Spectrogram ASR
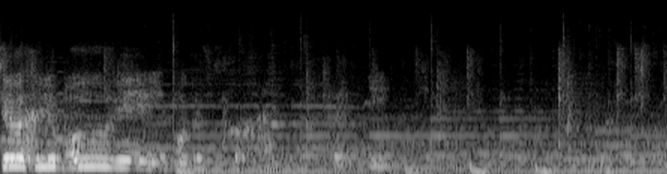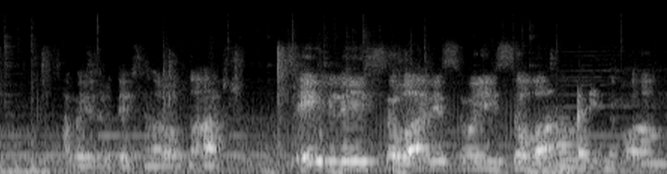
силах любові, мудрості кохання твердіть. Аби відродився народ наш, силі й славі своїй славі вам.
